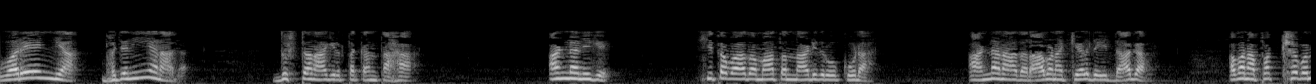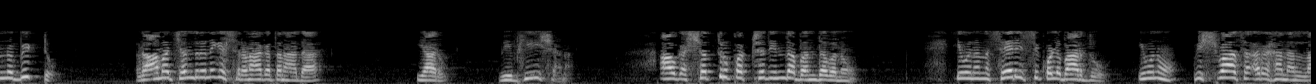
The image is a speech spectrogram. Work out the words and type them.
ವರೇಣ್ಯ ಭಜನೀಯನಾದ. ದುಷ್ಟನಾಗಿರ್ತಕ್ಕಂತಹ ಅಣ್ಣನಿಗೆ ಹಿತವಾದ ಮಾತನ್ನಾಡಿದರೂ ಕೂಡ ಅಣ್ಣನಾದ ರಾವಣ ಕೇಳದೇ ಇದ್ದಾಗ ಅವನ ಪಕ್ಷವನ್ನು ಬಿಟ್ಟು ರಾಮಚಂದ್ರನಿಗೆ ಶರಣಾಗತನಾದ ಯಾರು? ವಿಭೀಷಣ. ಆಗ ಶತ್ರು ಪಕ್ಷದಿಂದ ಬಂದವನು. ಇವನನ್ನು ಸೇರಿಸಿಕೊಳ್ಳಬಾರದು. ಇವನು ವಿಶ್ವಾಸ ಅರ್ಹನಲ್ಲ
